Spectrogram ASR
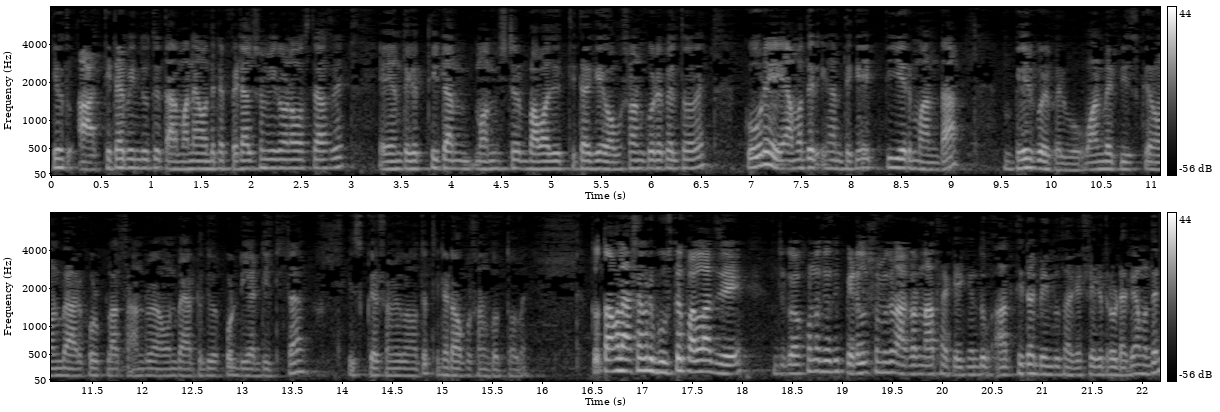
যেহেতু আর থিটা বিন্দুতে, তার মানে আমাদের একটা পেটাল সমীকরণ অবস্থায় আছে। এখান থেকে থিটা মিস্টার বাবাজির থিটাকে অপসারণ করে ফেলতে হবে। করে আমাদের এখান থেকে পি এর মানটা বের করে ফেলব। One by p square one by r four plus one by r two four d r d theta square সমীকরণ হতে থিটাটা অপসারণ করতে হবে। তো তাহলে আশা করি বুঝতে পারলাম যে কখনো যদি পেডাল সমীকরণ আকার না থাকে, কিন্তু আর থিটা বিন্দু থাকে, সেক্ষেত্রে ওটাকে আমাদের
